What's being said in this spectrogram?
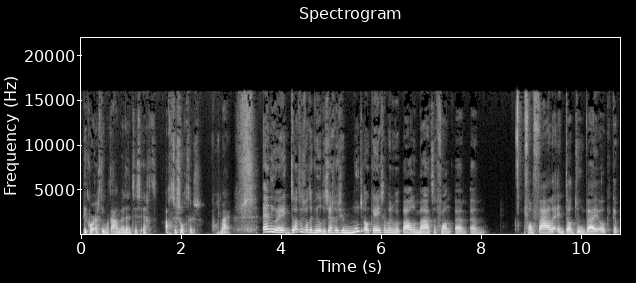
Ik hoor echt iemand aanbellen en het is echt acht ochtends volgens mij. Anyway, dat is wat ik wilde zeggen. Dus je moet oké zijn met een bepaalde mate van, um, um, van falen. En dat doen wij ook. Ik heb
